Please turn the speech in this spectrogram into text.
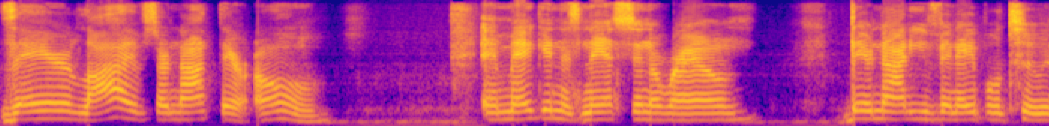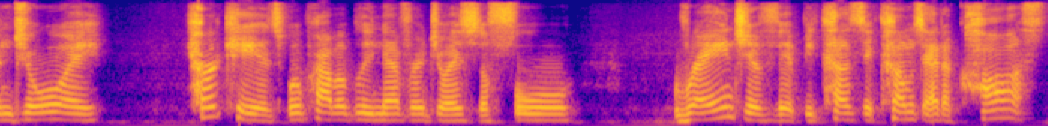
Their lives are not their own. And Meghan is dancing around. They're not even able to enjoy, her kids will probably never enjoy the full range of it because it comes at a cost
